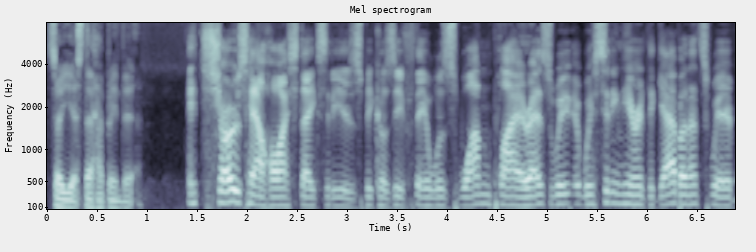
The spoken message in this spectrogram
so yes, they have been there. It shows how high stakes it is because if there was one player, as we, we're sitting here at the Gabba, that's where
